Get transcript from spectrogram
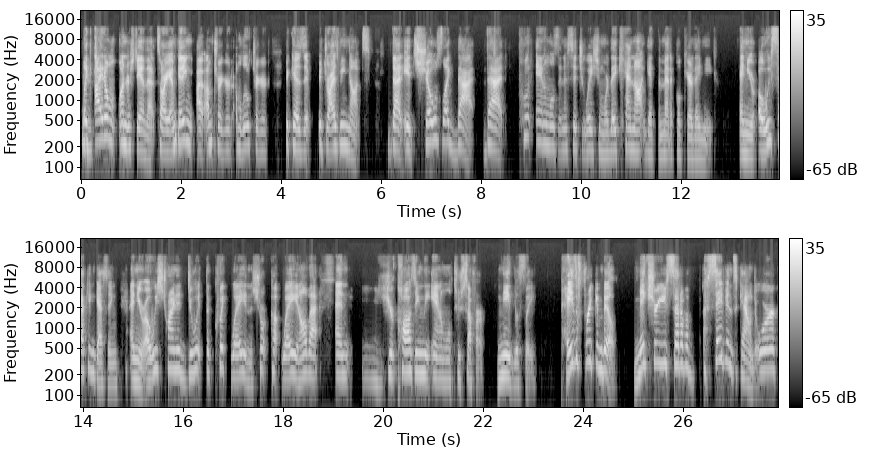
Like mm-hmm. I don't understand that. Sorry, I'm getting I, I'm triggered. I'm a little triggered because it it drives me nuts that it shows like that that put animals in a situation where they cannot get the medical care they need. And you're always second guessing and you're always trying to do it the quick way and the shortcut way and all that. And you're causing the animal to suffer needlessly. Pay the freaking bill. Make sure you set up a, a savings account or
